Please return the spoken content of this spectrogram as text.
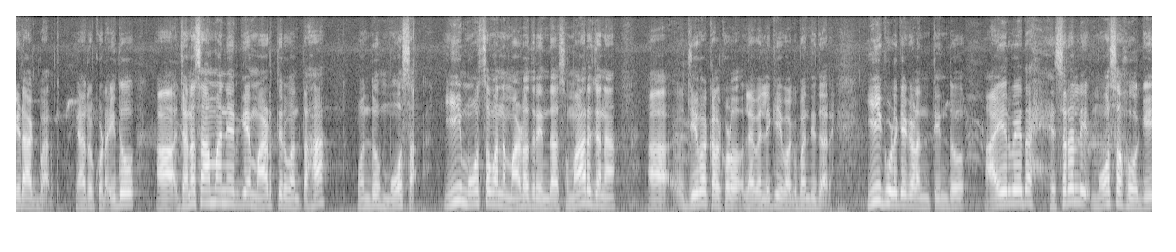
ಈಡಾಗಬಾರ್ದು. ಯಾರು ಕೂಡ ಇದು ಜನಸಾಮಾನ್ಯರಿಗೆ ಮಾಡ್ತಿರುವಂತಹ ಒಂದು ಮೋಸ. ಈ ಮೋಸವನ್ನು ಮಾಡೋದರಿಂದ ಸುಮಾರು ಜನ ಜೀವ ಕಳ್ಕೊಳ್ಳೋ ಲೆವೆಲ್ಲಿಗೆ ಇವಾಗ ಬಂದಿದ್ದಾರೆ. ಈ ಗುಳಿಗೆಗಳನ್ನು ತಿಂದು ಆಯುರ್ವೇದ ಹೆಸರಲ್ಲಿ ಮೋಸ ಹೋಗಿ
